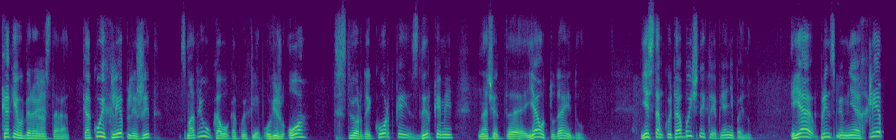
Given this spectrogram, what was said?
Как я выбираю ресторан? Какой хлеб лежит? Смотрю, у кого какой хлеб. Увижу, о, с твердой корткой, с дырками. Значит, э, я вот туда иду. Если там какой-то обычный хлеб, я не пойду. Я, в принципе, мне хлеб,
